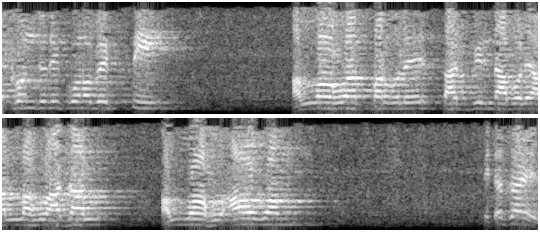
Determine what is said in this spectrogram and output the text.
এখন যদি কোনো ব্যক্তি আল্লাহ আকবার বলে, তাকবির না বলে, আল্লাহ আজাল, আল্লাহ আজম এটা যায়।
